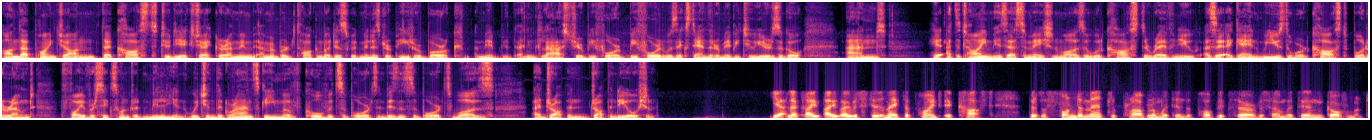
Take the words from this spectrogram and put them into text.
on that point, John, the cost to the exchequer, I mean, I remember talking about this with Minister Peter Burke, maybe, I think last year before, before it was extended, or maybe two years ago. And at the time, his estimation was it would cost the revenue, as again, we use the word cost, but around five or six hundred million, which in the grand scheme of COVID supports and business supports was a drop in, drop in the ocean. Yeah, like I, I would still make the point it cost. There's a fundamental problem within the public service and within government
